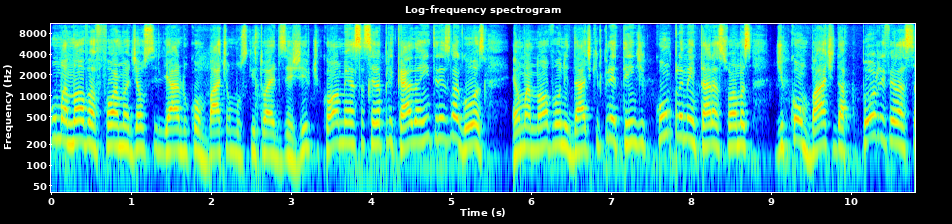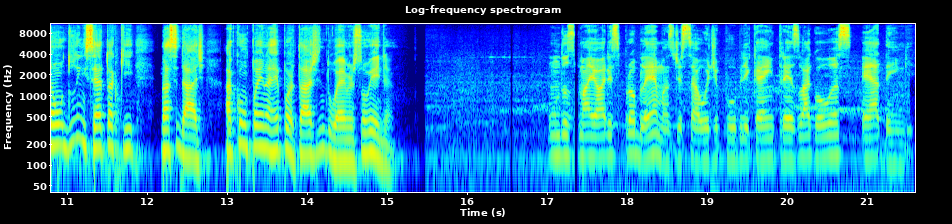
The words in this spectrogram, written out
Uma nova forma de auxiliar no combate ao mosquito Aedes aegypti começa a ser aplicada em Três Lagoas. É uma nova unidade que pretende complementar as formas de combate da proliferação do inseto aqui na cidade. Acompanhe na reportagem do Emerson William. Um dos maiores problemas de saúde pública em Três Lagoas é a dengue.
